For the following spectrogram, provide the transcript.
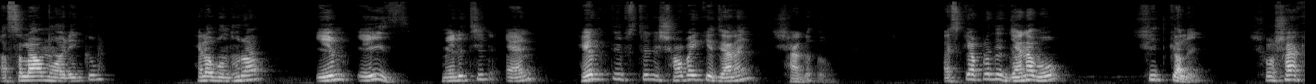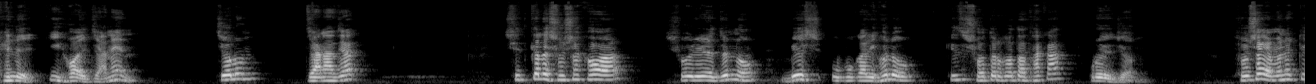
আসসালামু আলাইকুম। হ্যালো বন্ধুরা M H medicine and health tips থেকে সবাইকে জানাই স্বাগত। আজকে আপনাদের জানাব, শীতকালে শশা খেলে কি হয় জানেন? চলুন জানা যাক। শীতকালে শশা খাওয়া শরীরের জন্য বেশ উপকারী হলেও কিছু সতর্কতা থাকা প্রয়োজন। শসা এমন একটি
